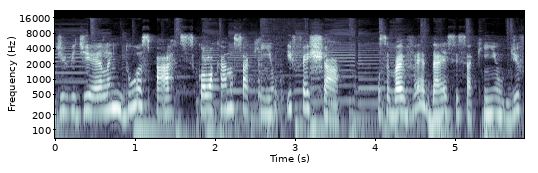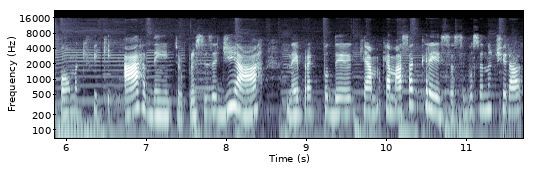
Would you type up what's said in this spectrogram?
dividir ela em duas partes, colocar no saquinho e fechar. Você vai vedar esse saquinho de forma que fique ar dentro. Precisa de ar, né, para poder que a, que a massa cresça. Se você não tirar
